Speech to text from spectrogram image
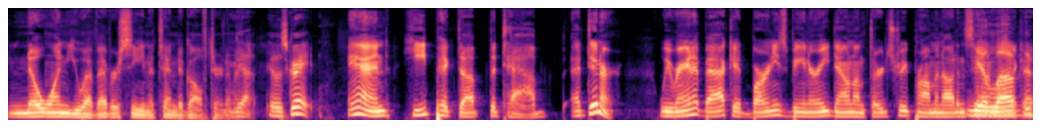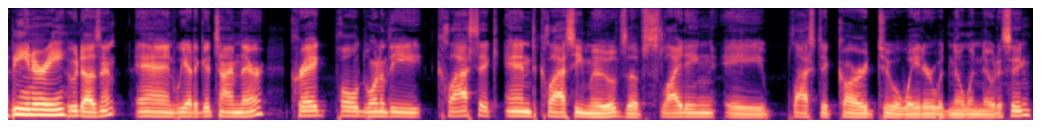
no one you have ever seen attend a golf tournament Yeah. It was great. and he picked up the tab at dinner. We ran it back at Barney's Beanery down on Third Street Promenade in Santa You love Monica. the beanery. Who doesn't? And we had a good time there. Craig pulled one of the classic and classy moves of sliding a plastic card to a waiter with no one noticing.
